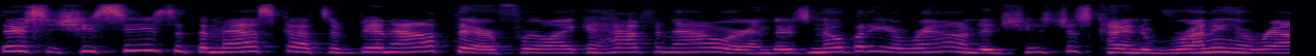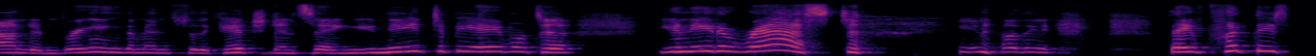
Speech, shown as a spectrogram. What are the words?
there's she sees that the mascots have been out there for like a half an hour and there's nobody around and she's just kind of running around and bringing them into the kitchen and saying you need to be able to you need a rest you know they they put these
